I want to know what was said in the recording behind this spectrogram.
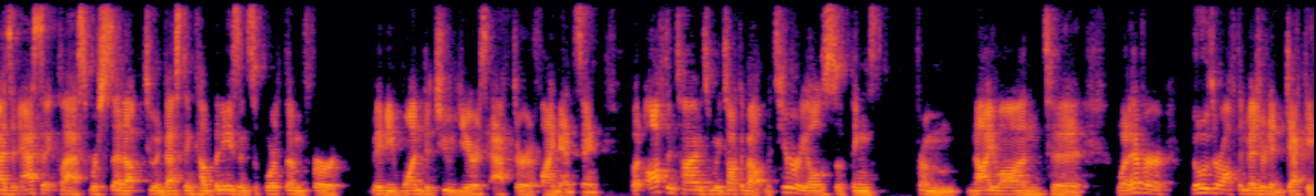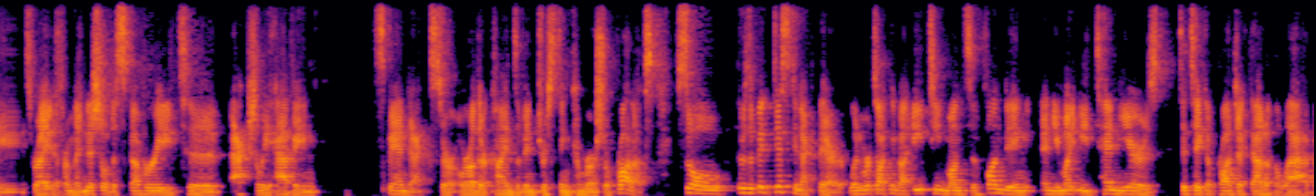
as an asset class, we're set up to invest in companies and support them for maybe one to two years after financing. But oftentimes, when we talk about materials, so things from nylon to whatever, those are often measured in decades, right? Yeah. From initial discovery to actually having spandex or, or other kinds of interesting commercial products. So there's a big disconnect there when we're talking about 18 months of funding and you might need 10 years to take a project out of the lab.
